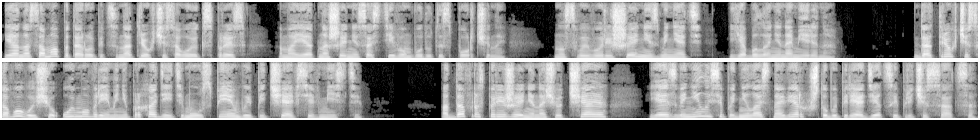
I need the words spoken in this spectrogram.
и она сама поторопится на трехчасовой экспресс, а мои отношения со Стивом будут испорчены. Но своего решения изменять я была не намерена. До трехчасового еще уйма времени, проходите, мы успеем выпить чай все вместе. Отдав распоряжение насчет чая, я извинилась и поднялась наверх, чтобы переодеться и причесаться.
